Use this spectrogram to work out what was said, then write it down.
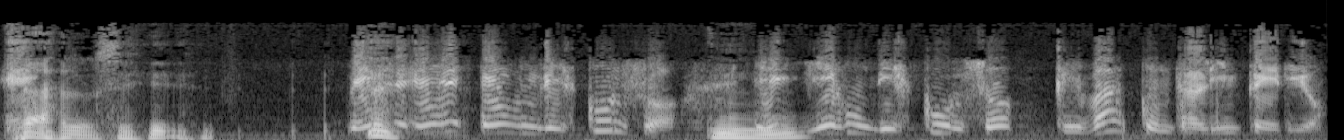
¿eh? Claro, sí. Es, un discurso, y, es un discurso que va contra el imperio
